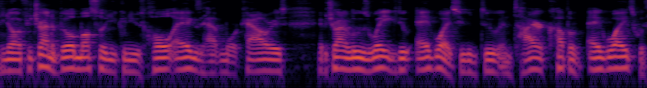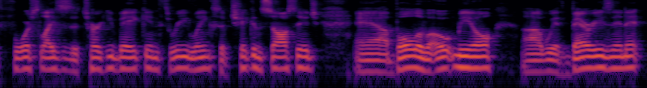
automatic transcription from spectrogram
You know, if you're trying to build muscle, you can use whole eggs, that have more calories. If you're trying to lose weight, you can do egg whites. You can do an entire cup of egg whites with four slices of turkey bacon, three links of chicken sausage, a bowl of oatmeal uh, with berries in it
